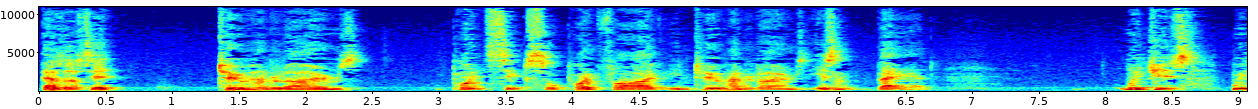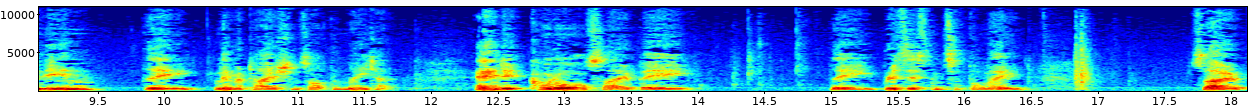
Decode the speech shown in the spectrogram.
As I said, 200 ohms, 0.6 or 0.5 in 200 ohms isn't bad, which is within the limitations of the meter. And it could also be the resistance of the lead. So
